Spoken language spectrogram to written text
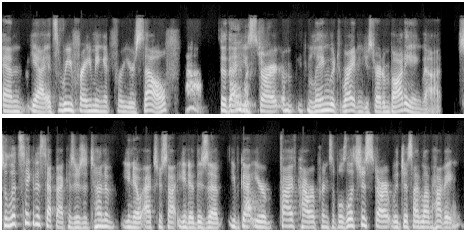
And yeah, it's reframing it for yourself yeah. so that language. you start um, language right and you start embodying that. So let's take it a step back because there's a ton of, you know, exercise, you know, there's a, you've got your five power principles. Let's just start with just, I love having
